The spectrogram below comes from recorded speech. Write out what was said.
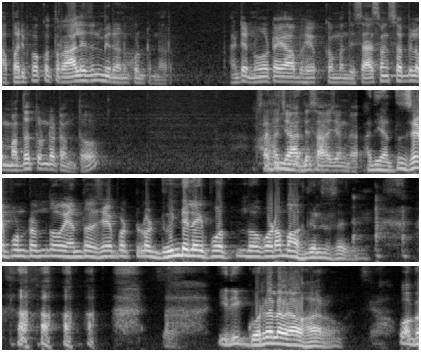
ఆ పరిపక్వత రాలేదని మీరు అనుకుంటున్నారు. అంటే నూట యాభై ఒక్క మంది శాసనసభ్యుల మద్దతు ఉండటంతో సహజాతి సహజంగా అది ఎంతసేపు ఉంటుందో ఎంతసేపట్లో డ్విండిల్ అయిపోతుందో కూడా మాకు తెలుసు అది. ఇది గొర్రెల వ్యవహారం. ఒక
